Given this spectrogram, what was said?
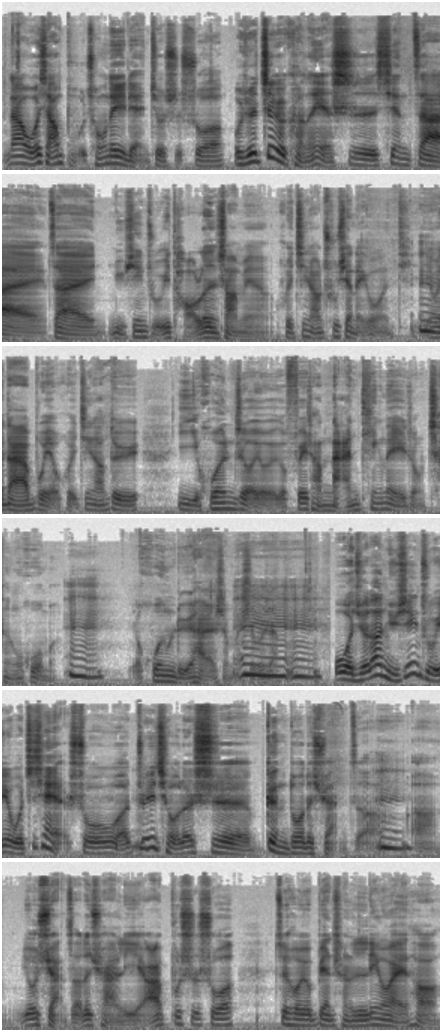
那我想补充的一点就是说，我觉得这个可能也是现在在女性主义讨论上面会经常出现的一个问题，因为嗯大家不也会经常对于已婚者有一个非常难听的一种称呼嘛，嗯。婚驴还是什么，是不是？嗯嗯。我觉得女性主义，我之前也说，我追求的是更多的选择，嗯。啊、有选择的权利，而不是说最后又变成另外一套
